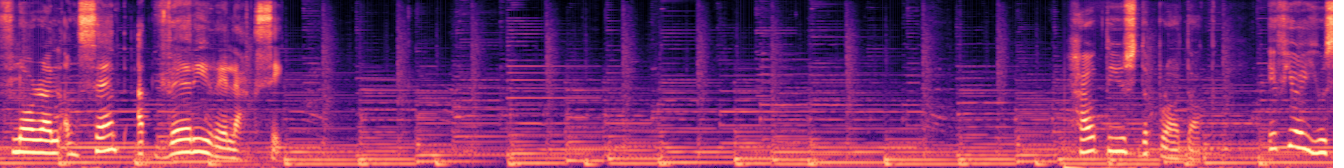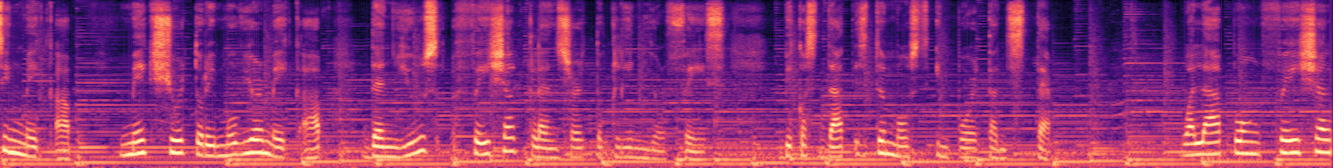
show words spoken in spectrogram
Floral ang scent at very relaxing. How to use the product. If you are using makeup, make sure to remove your makeup then use facial cleanser to clean your face because that is the most important step. Wala pong facial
